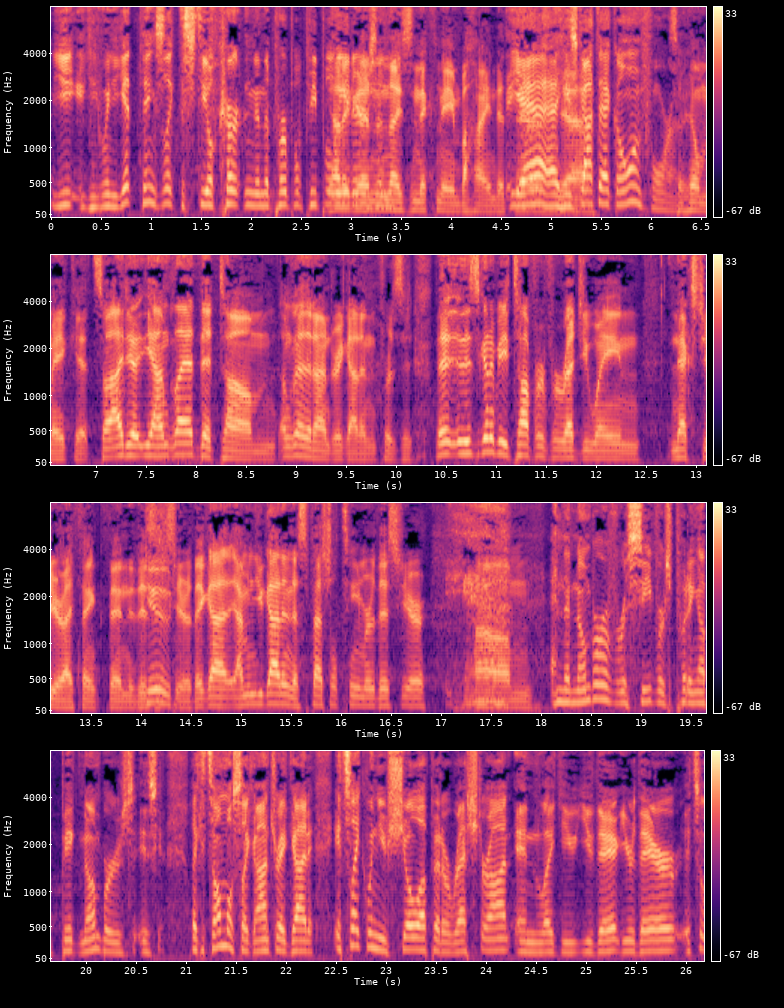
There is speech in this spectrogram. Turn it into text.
You, you, when you get things like the Steel Curtain and the Purple People Got to Eaters, get a nice nickname behind it. there. yeah, he's got that going for him. So he'll make it. So I do. Yeah, I'm glad that um, I'm glad that Andre got in for. This is going to be tougher for Reggie Wayne next year, I think, than it is this year. They got. I mean, you got in a special teamer this year. Um, And the number of receivers putting up big numbers is like it's almost like Andre got it. It's like when you show up at a restaurant and like you you there you're there. It's a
